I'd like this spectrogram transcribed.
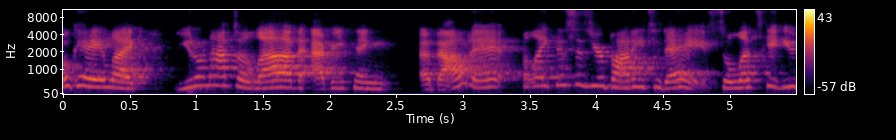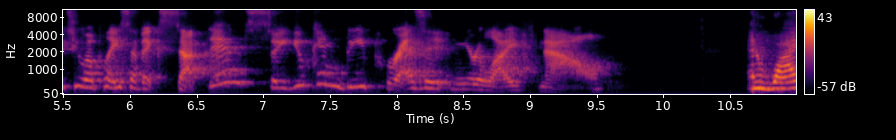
okay like you don't have to love everything about it but like this is your body today so let's get you to a place of acceptance so you can be present in your life now and why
